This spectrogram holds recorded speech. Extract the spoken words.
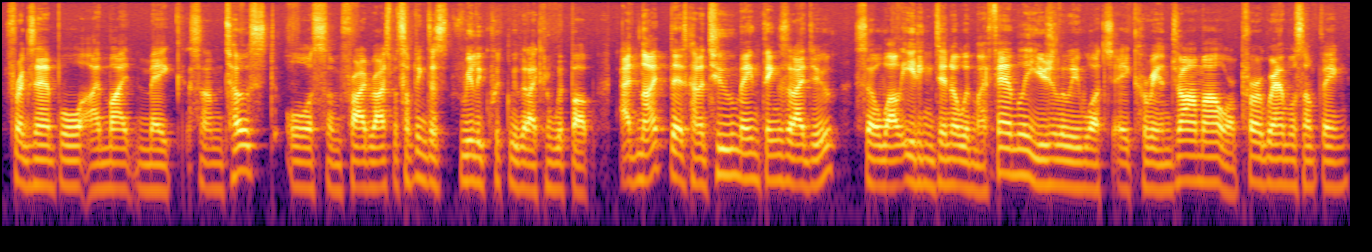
For example, I might make some toast or some fried rice, but something just really quickly that I can whip up. At night, there's kind of two main things that I do. So while eating dinner with my family, usually we watch a Korean drama or a program or something.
